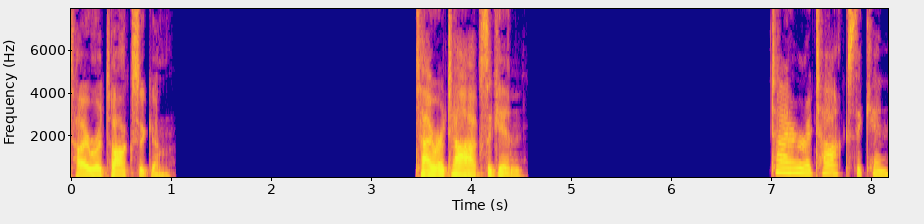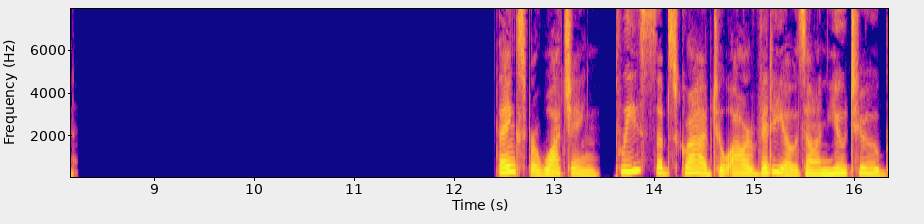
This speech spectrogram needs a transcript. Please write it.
Tyrotoxicin. Tyrotoxicin. Tyrotoxicin. Thanks for watching. Please subscribe to our videos on YouTube.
